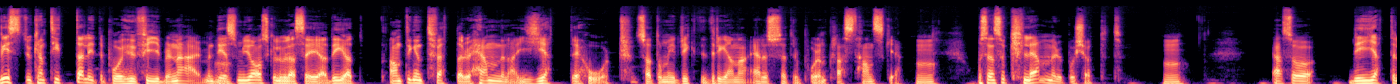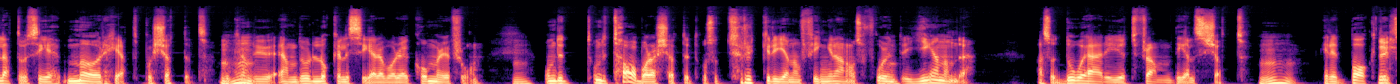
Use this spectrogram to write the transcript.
Visst, du kan titta lite på hur fibrerna är, men Mm. det som jag skulle vilja säga är att antingen tvättar du händerna jättehårt så att de är riktigt rena eller så sätter du på en plasthandske. Mm. Och Sen så klämmer du på köttet. Mm. Alltså, det är jättelätt att se mörhet på köttet. Då kan du ju ändå lokalisera var det kommer ifrån. Mm. Om, du, om du tar bara köttet och så trycker du genom fingrarna och så får du inte igenom det. alltså, då är det ju ett framdelskött. Är det ett, bakdels,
